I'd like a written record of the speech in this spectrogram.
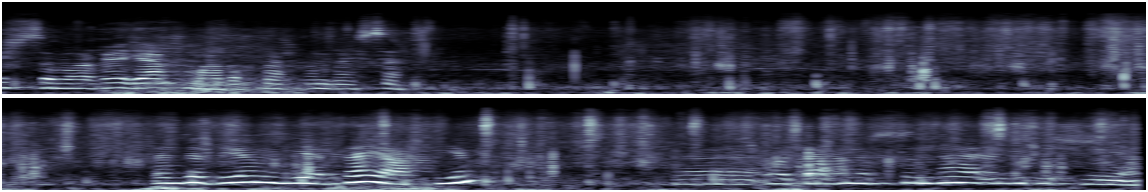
hiç sumağı yakmadık farkındaysan. Ben de diyorum yerde yapayım. Ee, ocağın üstünde iyi pişmiyor.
